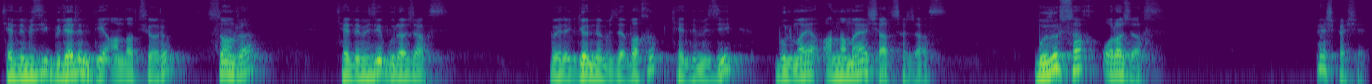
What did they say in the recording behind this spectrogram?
Kendimizi bilelim diye anlatıyorum. Sonra kendimizi bulacağız. Böyle gönlümüze bakıp kendimizi bulmaya, anlamaya çalışacağız. Bulursak olacağız. Peş peşe.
